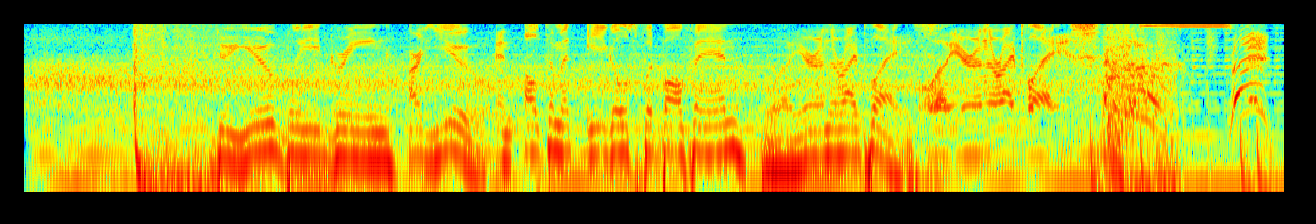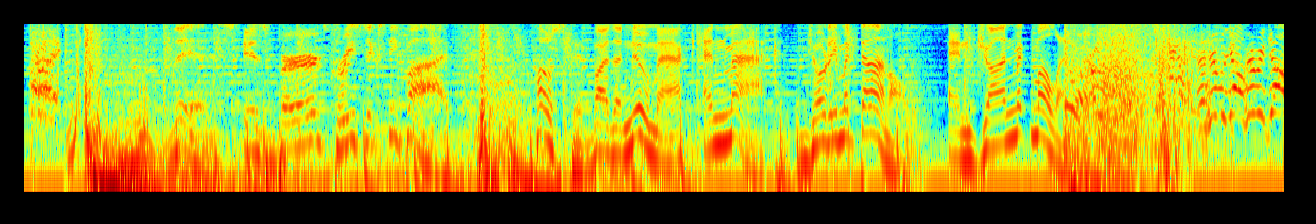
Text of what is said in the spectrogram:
Do you bleed green? Are you an ultimate Eagles football fan? Well, you're in the right place. Well, you're in the right place. Ready? This is Birds 365, hosted by the new Mac and Mac, Jody McDonald and John McMullen. Here we go, here we go.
